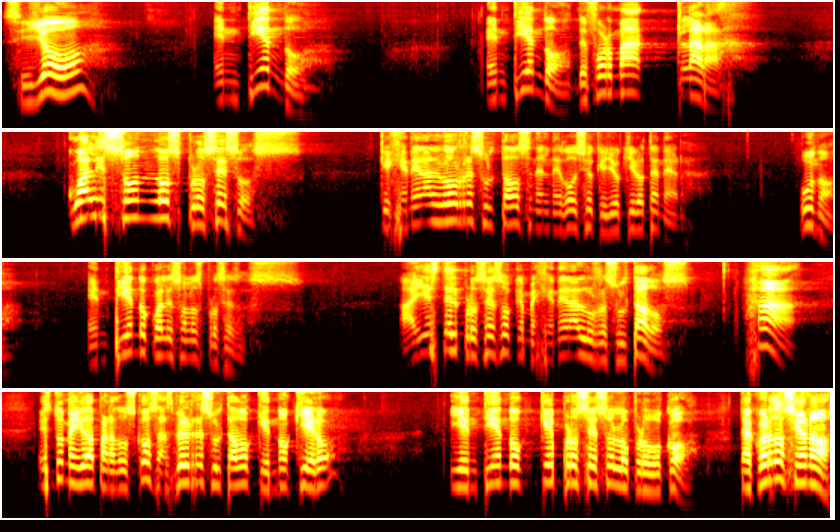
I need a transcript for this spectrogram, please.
Si yo entiendo, entiendo de forma clara cuáles son los procesos que generan los resultados en el negocio que yo quiero tener. Uno, entiendo cuáles son los procesos. Ahí está el proceso que me genera los resultados. Esto me ayuda para dos cosas. Veo el resultado que no quiero y entiendo qué proceso lo provocó. ¿De acuerdo? ¿Sí o no?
